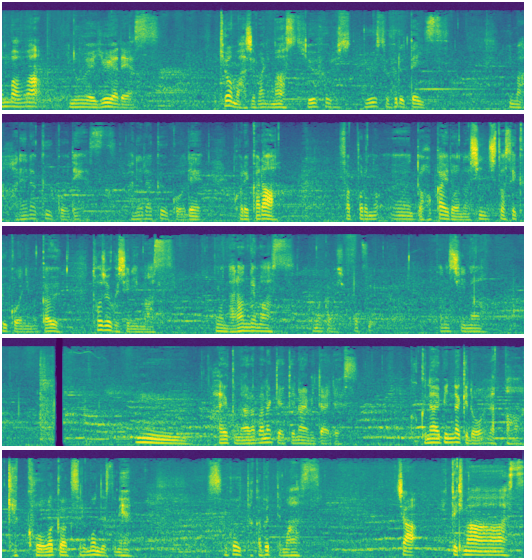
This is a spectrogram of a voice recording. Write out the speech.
こんばんは。井上優也です。今日も始まります。ユーフルユースフルデイズ今羽田空港です。羽田空港でこれから札幌のうんと北海道の新千歳空港に向かう搭乗口にいます。もう並んでます。今から出発。楽しいな。うん。早く並ばなきゃいけないみたいです。国内便だけどやっぱ結構ワクワクするもんですね。すごい高ぶってます。じゃあ行ってきます。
